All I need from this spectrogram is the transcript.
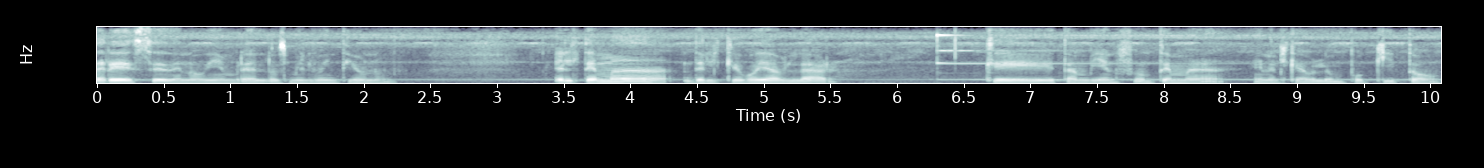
13 de noviembre del 2021. El tema del que voy a hablar, que también fue un tema en el que hablé un poquito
